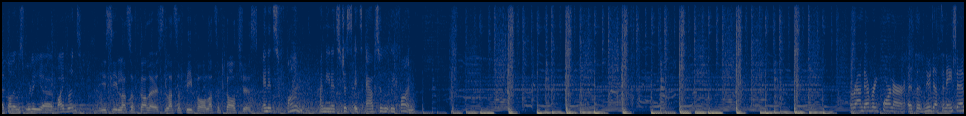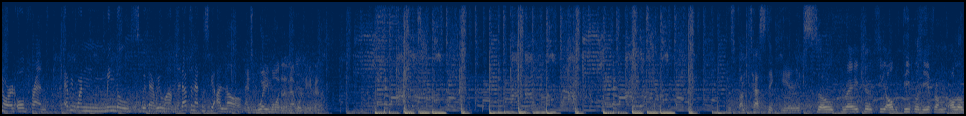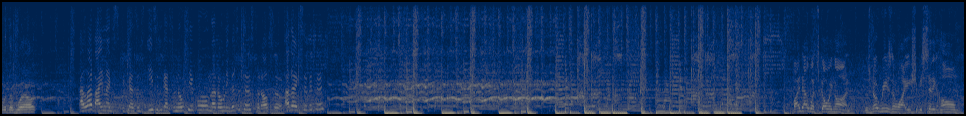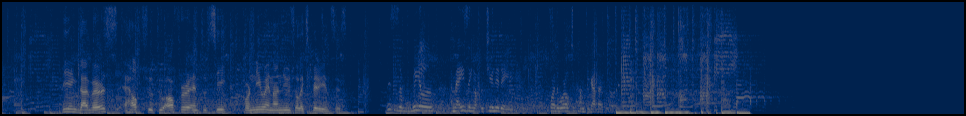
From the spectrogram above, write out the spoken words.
is really uh, vibrant. You see lots of colors, lots of people, lots of cultures. And it's fun. I mean, it's just, it's absolutely fun. Around every corner, it's a new destination or an old friend. Everyone mingles with everyone. That's an atmosphere I love. It's way more than a networking event. It's fantastic here. It's so great to see all the people here from all over the world. I love IMEX because it's easy to get to know people, not only visitors, but also other exhibitors. Find out what's going on. There's no reason why you should be sitting home. Being diverse helps you to offer and to seek for new and unusual experiences. This is a real amazing opportunity for the world to come together.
